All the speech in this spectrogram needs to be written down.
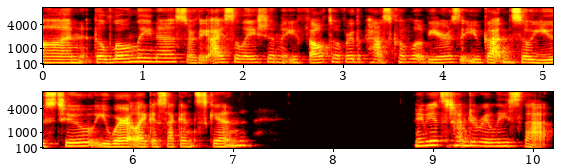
on the loneliness or the isolation that you felt over the past couple of years that you've gotten so used to. You wear it like a second skin. Maybe it's time to release that.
